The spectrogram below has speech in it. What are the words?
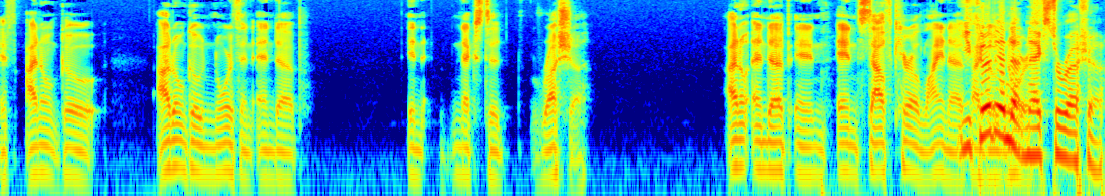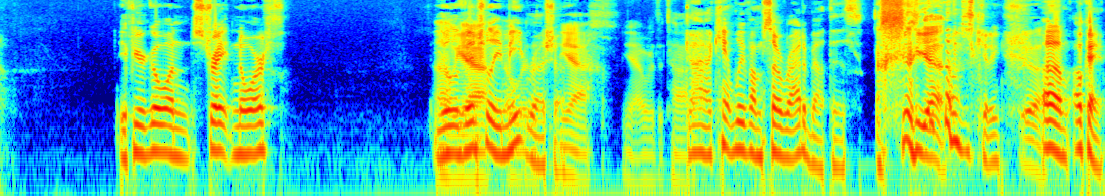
If I don't go I don't go north and end up in next to Russia. I don't end up in in South Carolina. You could end up next to Russia if you're going straight north. You'll Oh, yeah, eventually meet the- Russia. Yeah, yeah, over the top. God, I can't believe I'm so right about this. yeah, I'm just kidding. yeah. Um, okay.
